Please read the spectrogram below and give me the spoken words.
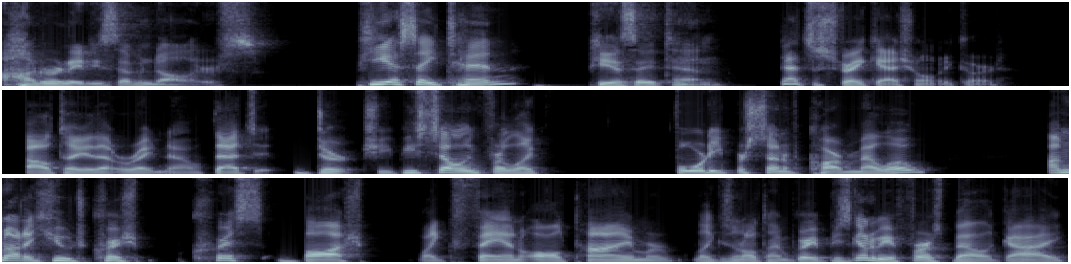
$187. PSA 10, PSA 10. that's a straight cash only card. I'll tell you that right now. That's dirt cheap. He's selling for like 40% of Carmelo. I'm not a huge Chris, Chris Bosh like fan all time or like he's an all time great, but he's going to be a first ballot guy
